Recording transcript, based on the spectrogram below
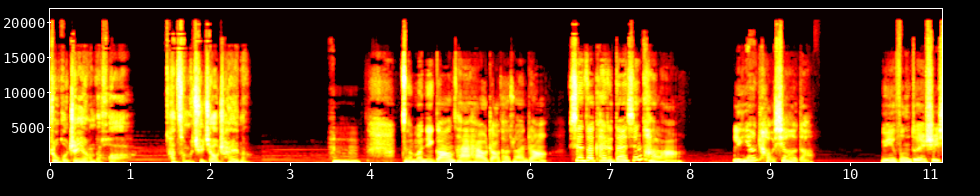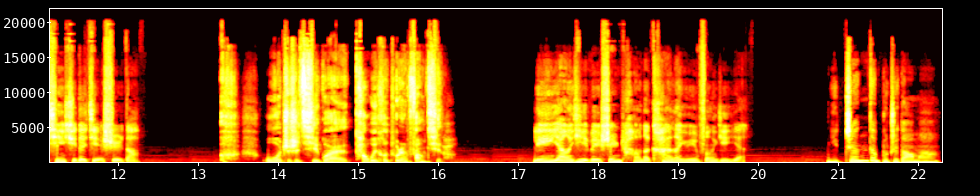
如果这样的话，他怎么去交差呢？哼，怎么你刚才还要找他算账，现在开始担心他了？林阳嘲笑道。云峰顿时心虚的解释道：“我只是奇怪他为何突然放弃了。”林阳意味深长的看了云峰一眼：“你真的不知道吗？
